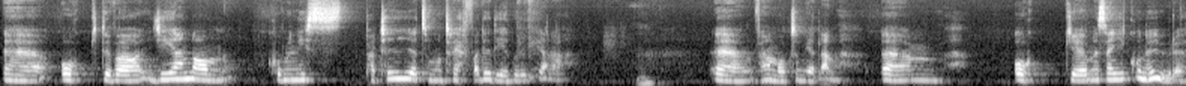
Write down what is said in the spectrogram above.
Eh, och det var genom kommunistpartiet som hon träffade Diego Rivera. Mm. Eh, för han var också medlem. Ehm, och, eh, men sen gick hon ur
